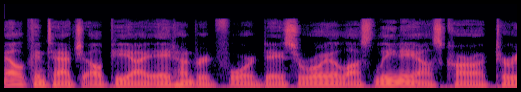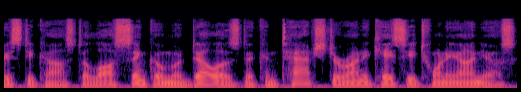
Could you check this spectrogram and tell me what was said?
El Countach LPI 804 desarrolla las líneas características de los cinco modelos de Countach durante casi 20 años,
